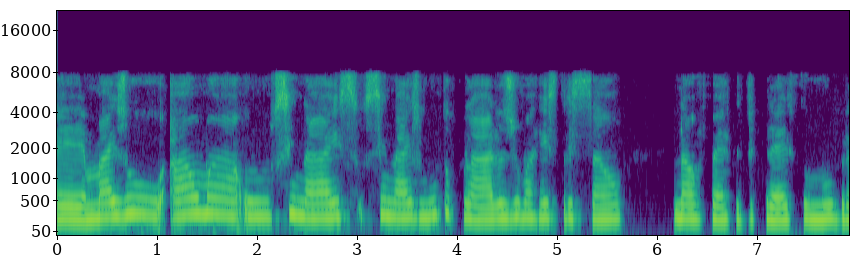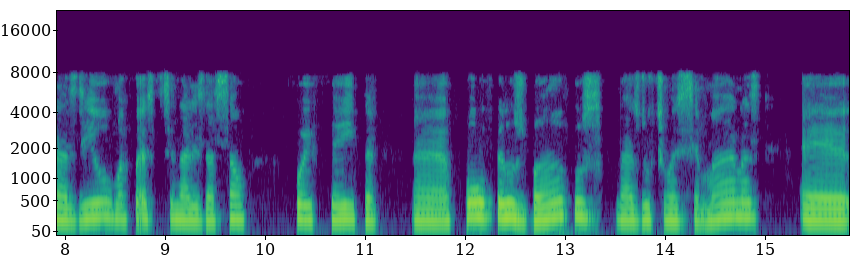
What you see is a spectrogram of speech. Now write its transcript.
é, mas o, há uma, um sinais, sinais muito claros de uma restrição na oferta de crédito no Brasil. Uma, sinalização foi feita uh, por, pelos bancos nas últimas semanas, é,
